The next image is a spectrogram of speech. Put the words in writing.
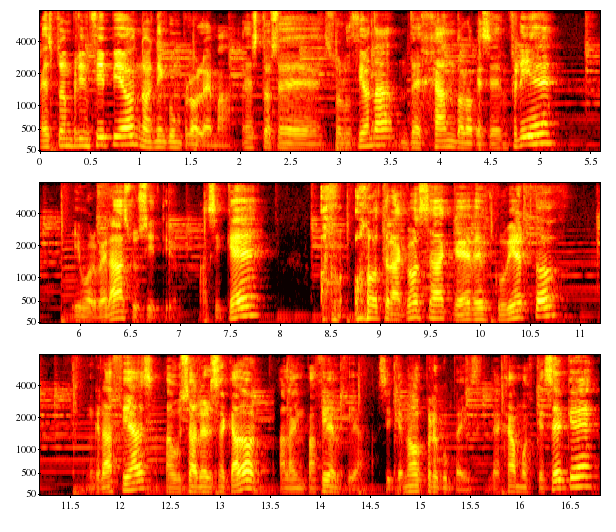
Esto en principio no es ningún problema. Esto se soluciona dejando lo que se enfríe y volverá a su sitio. Así que, otra cosa que he descubierto gracias a usar el secador, a la impaciencia. Así que no os preocupéis, dejamos que seque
